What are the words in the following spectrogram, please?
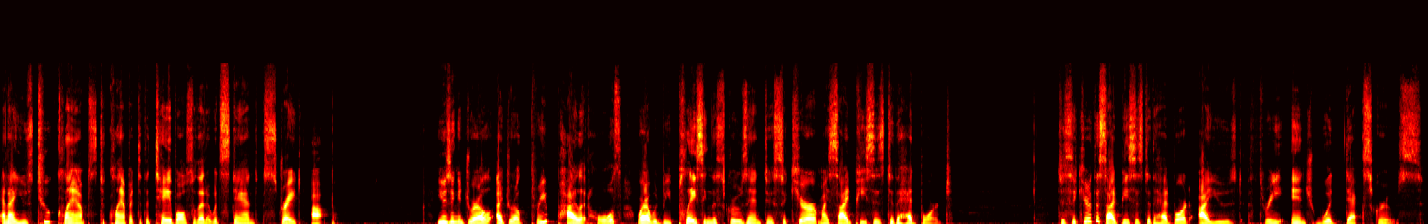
and I used two clamps to clamp it to the table so that it would stand straight up. Using a drill, I drilled three pilot holes where I would be placing the screws in to secure my side pieces to the headboard. To secure the side pieces to the headboard, I used 3 inch wood deck screws.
